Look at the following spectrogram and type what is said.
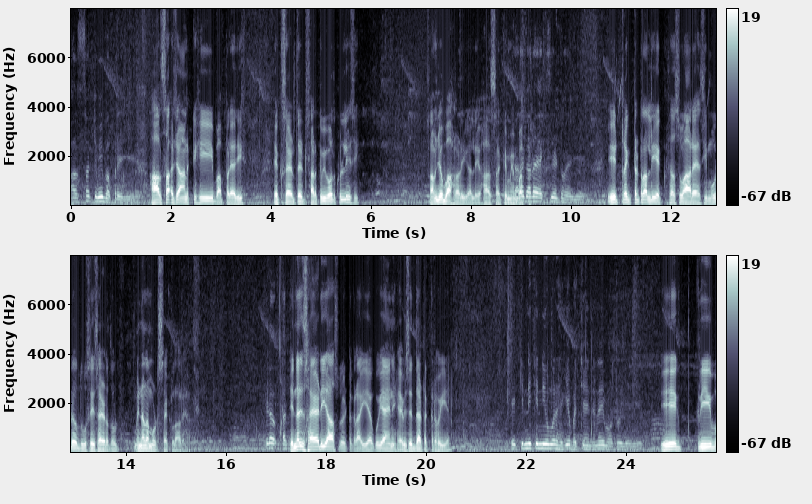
ਹਾਦਸਾ ਕਿਵੇਂ ਵਾਪਰਿਆ ਜੀ? ਹਾਦਸਾ ਅਚਾਨਕ ਹੀ ਵਾਪਰਿਆ ਜੀ। ਇੱਕ ਸਾਈਡ ਤੇ ਸੜਕ ਵੀ ਬਹੁਤ ਖੁੱਲੀ ਸੀ। ਸਮਝੋ ਬਾਹਰ ਵਾਲੀ ਗੱਲ ਇਹ ਹਾਦਸਾ ਕਿਵੇਂ ਵਾਪਰਿਆ? ਕਾਹਦਾ ਐਕਸੀਡੈਂਟ ਹੋਇਆ ਜੀ? ਇਹ? ਟਰੈਕਟਰ ਟਰਾਲੀ ਇੱਕ ਆ ਰਿਹਾ ਸੀ ਮੂਹਰੇ ਦੂਸਰੀ ਸਾਈਡ ਤੋਂ ਇਹਨਾਂ ਦਾ ਮੋਟਰਸਾਈਕਲ ਆ ਰਿਹਾ ਸੀ। ਇਹਨਾਂ ਦੀ ਸਾਈਡ ਹੀ ਆਸ ਵਿੱਚ ਟਕਰਾਈ ਆ ਕੋਈ ਐ ਨਹੀਂ ਹੈ ਵੀ ਸਿੱਧਾ ਟੱਕਰ ਹੋਈ ਆ। ਇਹ ਕਿੰਨੀ ਕਿੰਨੀ ਉਮਰ ਹੈਗੀ ਹੈ ਦੀ ਜਿਹਨਾਂ ਦੀ ਮੌਤ ਹੋਈ ਹੈ ਜੀ? ਇਹ ਕਰੀਬ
